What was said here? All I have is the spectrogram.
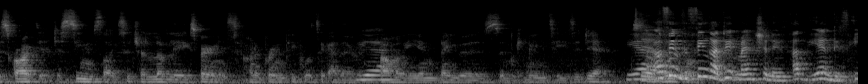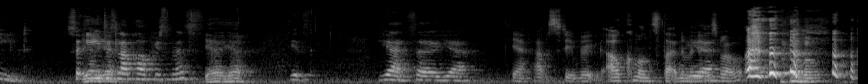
described it just seems like such a lovely experience to kind of bring people together, and family and neighbours and communities. It, yeah. yeah. Yeah. I think the thing I didn't mention is at the end is Eid. So Yeah, Eid yeah. is like our Christmas. Yeah, yeah. It's yeah. So yeah. Yeah, absolutely. I'll come on to that in a minute Yeah. as well.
